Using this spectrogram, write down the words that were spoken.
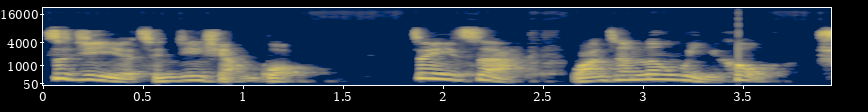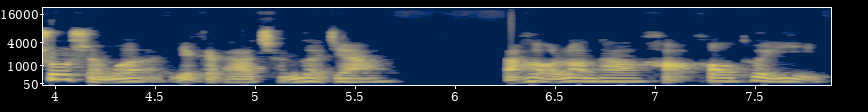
自己也曾经想过，这一次啊，完成任务以后，说什么也给他成个家，然后让他好好退役，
